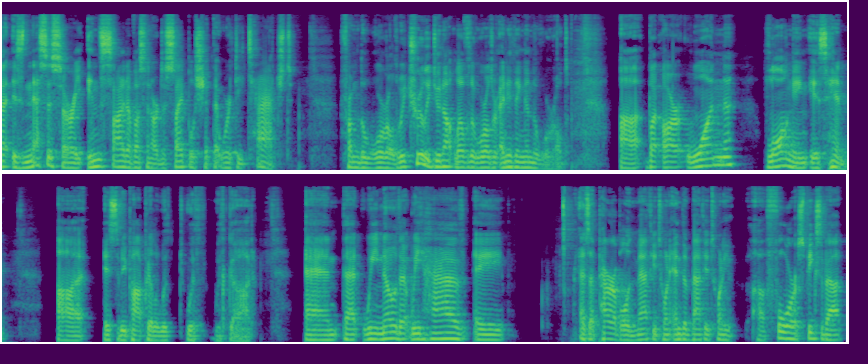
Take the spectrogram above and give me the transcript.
that is necessary inside of us in our discipleship that we're detached from the world. We truly do not love the world or anything in the world, uh, but our one longing is Him. Uh, is to be popular with with with God, and that we know that we have a as a parable in Matthew twenty end of Matthew twenty four speaks about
